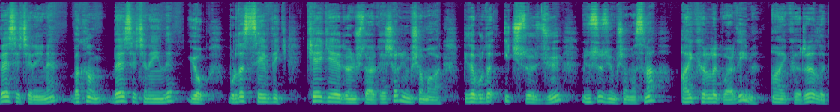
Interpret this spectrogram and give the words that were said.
B seçeneğine bakalım. B seçeneğinde yok. Burada sevdik. KG'ye dönüştü arkadaşlar. Yumuşama var. Bir de burada iç sözcüğü ünsüz yumuşamasına aykırılık var değil mi? Aykırılık.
